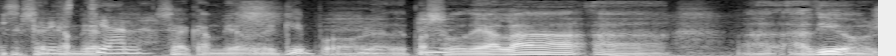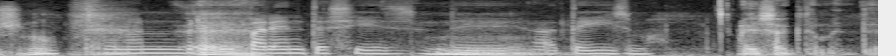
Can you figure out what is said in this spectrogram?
Se ha, cambiado, se ha, cambiado, de equipo, ahora de paso de Alá a, a, Dios, ¿no? En un breve eh, paréntesis de mm. ateísmo. Exactamente.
